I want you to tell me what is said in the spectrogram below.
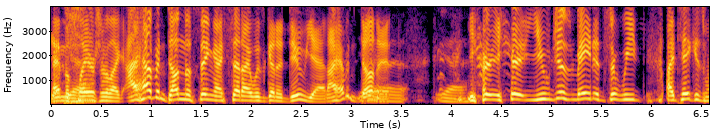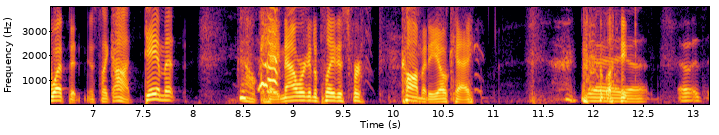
and the Yes. players are like, "I haven't done the thing I said I was going to do yet. I haven't done it. Yeah. You're, you're, you've just made it so we. I take his weapon. It's like, ah, damn it. Okay, now we're going to play this for comedy. Okay. yeah, Like- yeah. It was,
